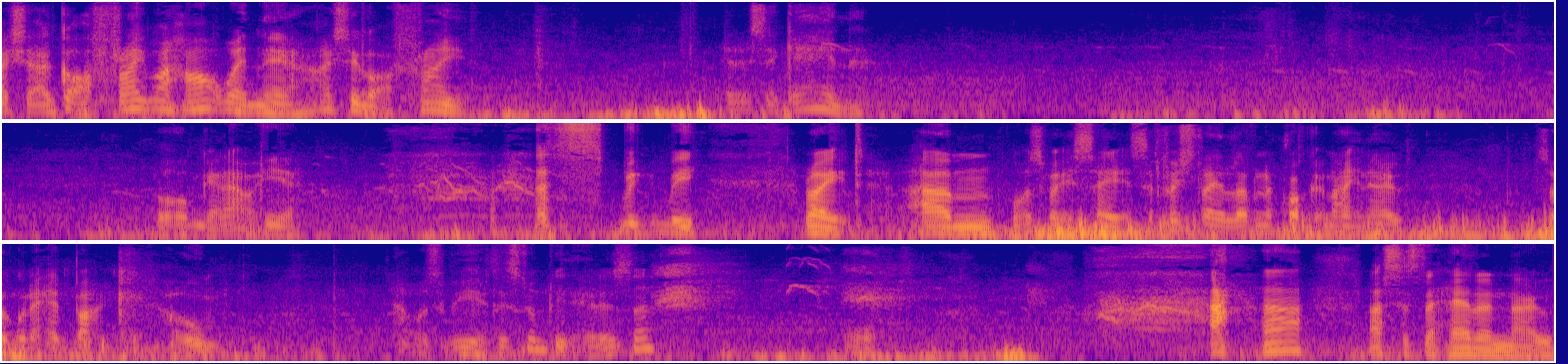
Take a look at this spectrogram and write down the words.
Actually, I got a fright. My heart went there. I actually got a fright. There it is again. Oh, I'm getting out of here. that spooked me. Right, um, what was I about to say? It's officially 11 o'clock at night now, so I'm going to head back home. That was weird. There's nobody there, is there? Oh. That's just a heron now.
